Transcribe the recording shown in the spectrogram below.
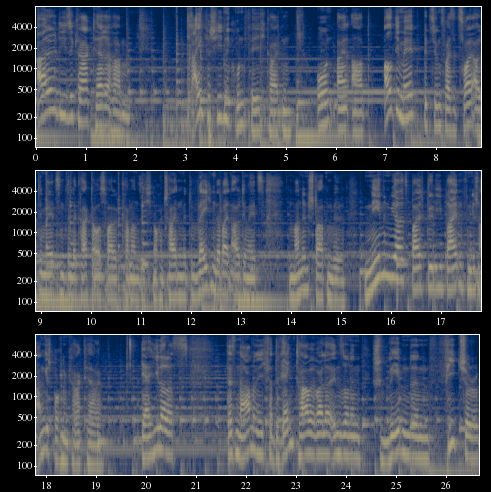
All diese Charaktere haben drei verschiedene Grundfähigkeiten und eine Art Ultimate bzw. zwei Ultimates und in der Charakterauswahl kann man sich noch entscheiden, mit welchen der beiden Ultimates man denn starten will. Nehmen wir als Beispiel die beiden von mir schon angesprochenen Charaktere. Der Healer, das dessen Namen ich verdrängt habe, weil er in so einem schwebenden Feature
